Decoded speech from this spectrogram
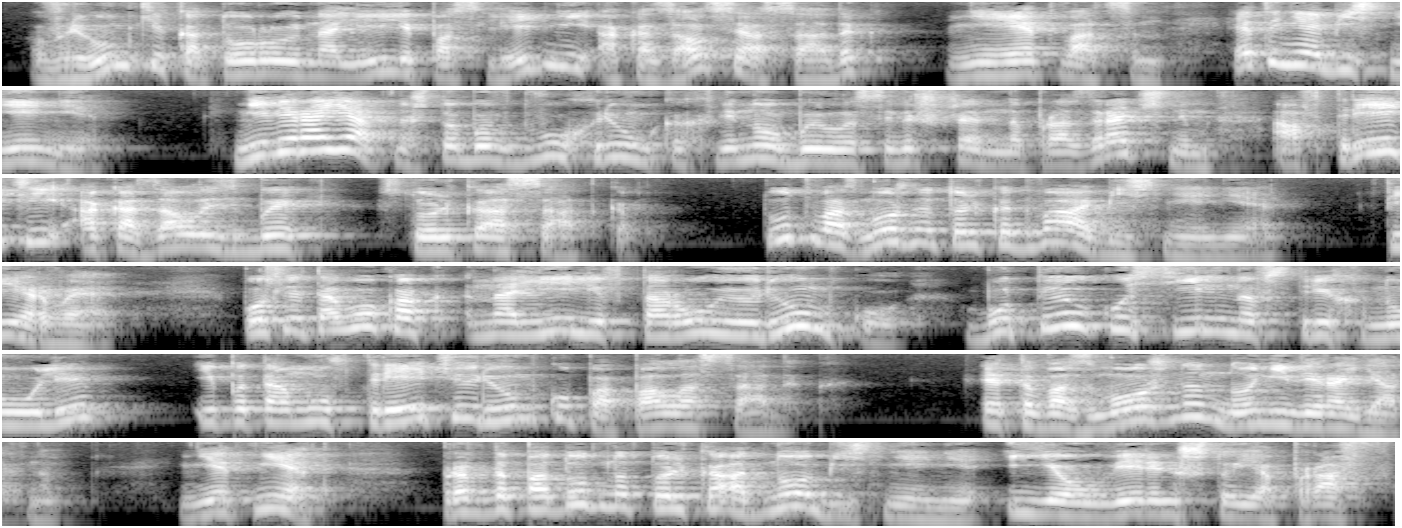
В рюмке, которую налили последний, оказался осадок. Нет, Ватсон, это не объяснение. Невероятно, чтобы в двух рюмках вино было совершенно прозрачным, а в третьей оказалось бы столько осадков. Тут возможны только два объяснения. Первое. После того, как налили вторую рюмку, бутылку сильно встряхнули, и потому в третью рюмку попал осадок. Это возможно, но невероятно. Нет-нет, правдоподобно только одно объяснение, и я уверен, что я прав.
